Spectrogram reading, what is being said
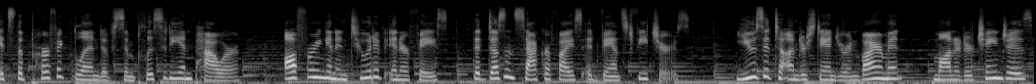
It's the perfect blend of simplicity and power, offering an intuitive interface that doesn't sacrifice advanced features. Use it to understand your environment, monitor changes,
